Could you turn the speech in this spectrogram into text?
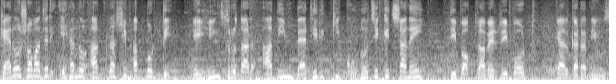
কেন সমাজের এহেন আগ্রাসী ভাবমূর্তি? এই হিংস্রতার আদিম ব্যাধির কি কোনো চিকিৎসা নেই? দীপক রামের রিপোর্ট, ক্যালকাটা নিউজ।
